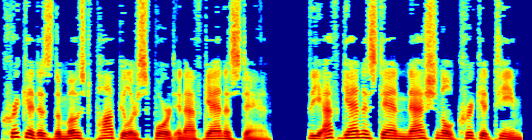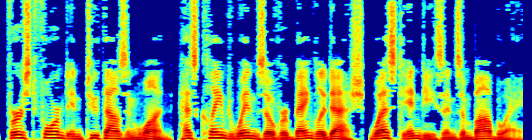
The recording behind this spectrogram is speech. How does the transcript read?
Cricket is the most popular sport in Afghanistan. The Afghanistan national cricket team, first formed in 2001, has claimed wins over Bangladesh, West Indies and Zimbabwe.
